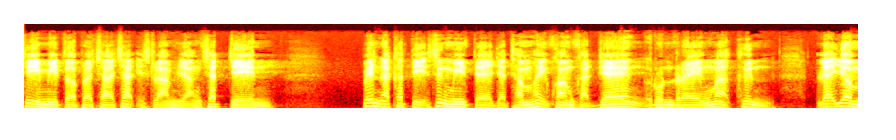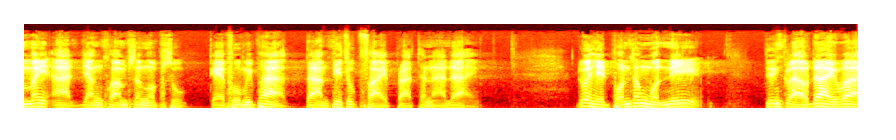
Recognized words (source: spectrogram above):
ที่มีต่อประชาชาติอิสลามอย่างชัดเจน เป็นอคติซึ่งมีแต่จะทำให้ความขัดแย้ง รุนแรงมากขึ้น และย่อมไม่อาจยังความสงบสุข แก่ภูมิภาคตามที่ทุกฝ่ายปรารถนาได้ ด้วยเหตุผลทั้งหมดนี้ จึงกล่าวได้ว่า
